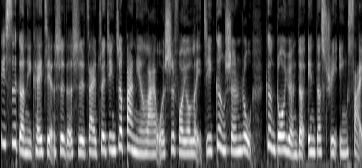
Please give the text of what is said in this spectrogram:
第四个，你可以检视的是，在最近这半年来，我是否有累积更深入、更多元的 industry insight。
